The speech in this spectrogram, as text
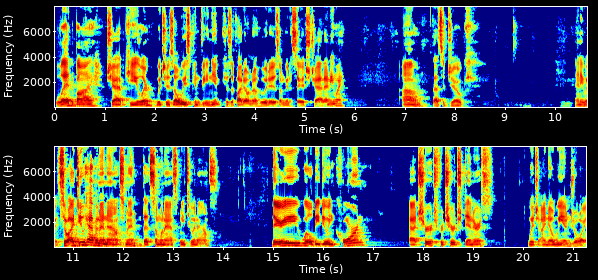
led by Chad Keeler, which is always convenient because if I don't know who it is, I'm going to say it's Chad anyway. Um, that's a joke. Anyway, so I do have an announcement that someone asked me to announce. They will be doing corn at church for church dinners, which I know we enjoy,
